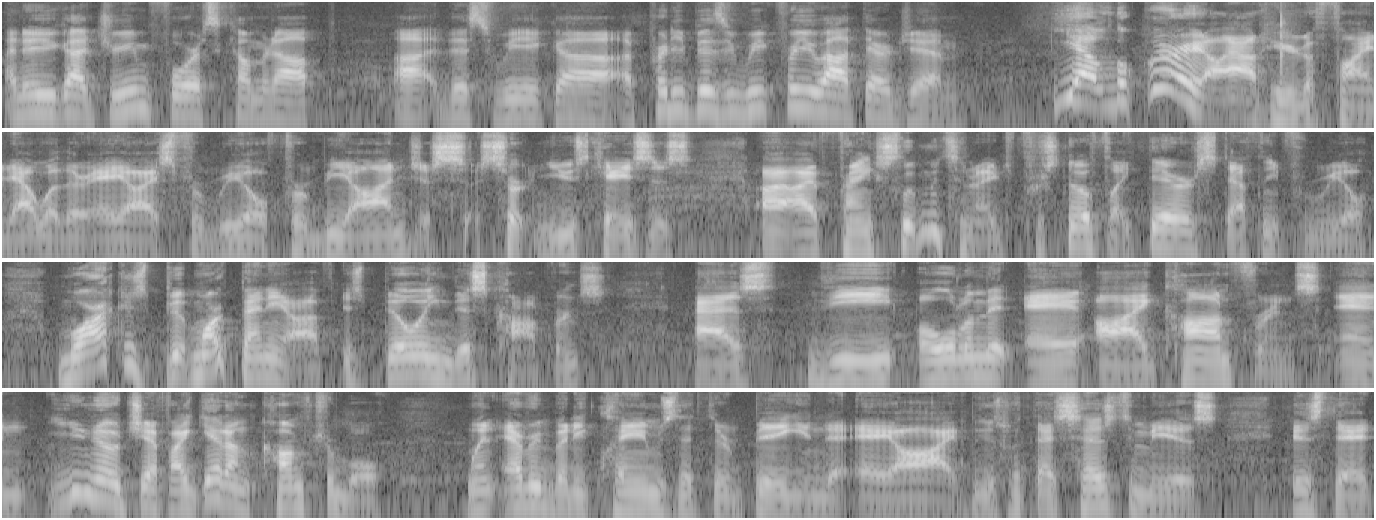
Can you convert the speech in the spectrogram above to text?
I know you got Dreamforce coming up uh, this week. Uh, a pretty busy week for you out there, Jim. Yeah, look, we're out here to find out whether AI is for real, for beyond just certain use cases. Uh, I have Frank Slootman tonight for Snowflake. There's definitely for real. Marc is Marc Benioff is billing this conference as the ultimate AI conference. And you know, Jeff, I get uncomfortable when everybody claims that they're big into AI because what that says to me is is that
